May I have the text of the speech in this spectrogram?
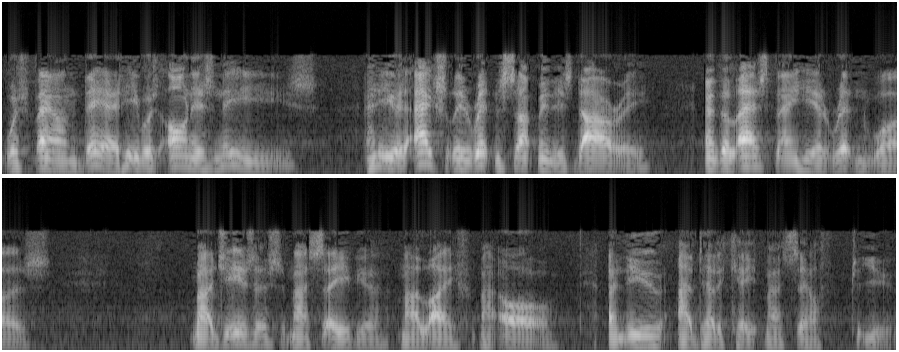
was found dead, he was on his knees, and he had actually written something in his diary, and the last thing he had written was, My Jesus, my Savior, my life, my all, anew I dedicate myself to you.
